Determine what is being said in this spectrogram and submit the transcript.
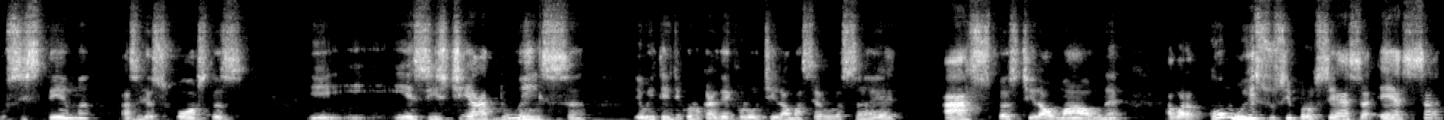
o sistema, as respostas, e, e, existe a doença. Eu entendi quando o Kardec falou tirar uma célula sã, é aspas, tirar o mal, né? Agora, como isso se processa, essa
